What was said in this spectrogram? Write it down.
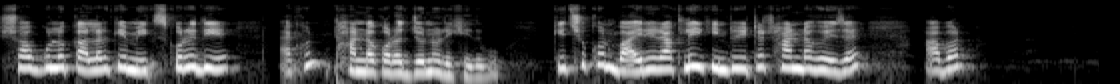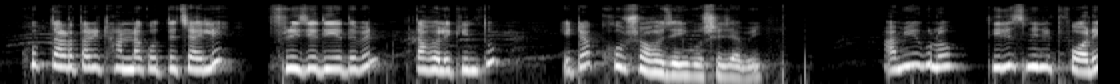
সবগুলো কালারকে মিক্স করে দিয়ে এখন ঠান্ডা করার জন্য রেখে দেবো। কিছুক্ষণ বাইরে রাখলেই কিন্তু এটা ঠান্ডা হয়ে যায়। আবার খুব তাড়াতাড়ি ঠান্ডা করতে চাইলে ফ্রিজে দিয়ে দেবেন, তাহলে কিন্তু এটা খুব সহজেই বসে যাবে। আমি এগুলো তিরিশ মিনিট পরে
